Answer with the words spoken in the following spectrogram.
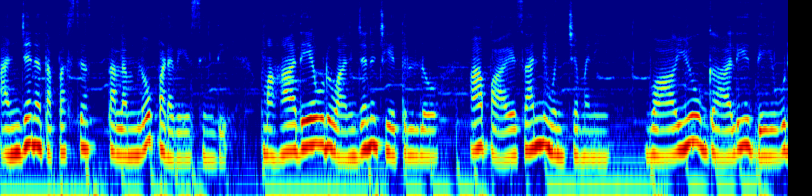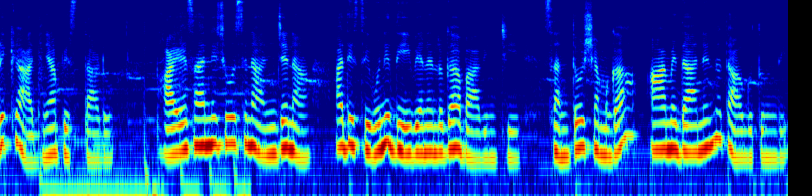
అంజన తపస్య స్థలంలో పడవేసింది. మహాదేవుడు అంజన చేతుల్లో ఆ పాయసాన్ని ఉంచమని వాయు గాలి దేవుడికి ఆజ్ఞాపిస్తాడు. పాయసాన్ని చూసిన అంజన అది శివుని దీవెనలుగా భావించి సంతోషముగా ఆమె దానిని తాగుతుంది.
